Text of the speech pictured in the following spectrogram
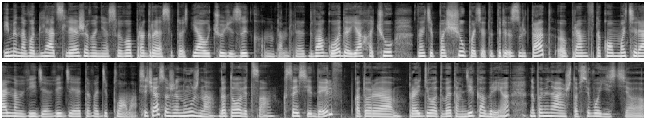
именно вот для отслеживания своего прогресса. То есть я учу язык, ну там, например, два года, я хочу, знаете, пощупать этот результат э, прям в таком материальном виде, в виде этого диплома. Сейчас уже нужно готовиться к сессии Дельф, которая пройдет в этом декабре. Напоминаю, что всего есть э,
